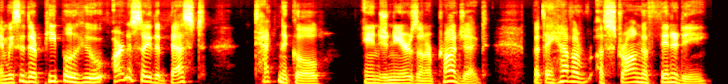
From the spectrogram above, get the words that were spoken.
And we said there are people who aren't necessarily the best technical engineers on a project, but they have a, a strong affinity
